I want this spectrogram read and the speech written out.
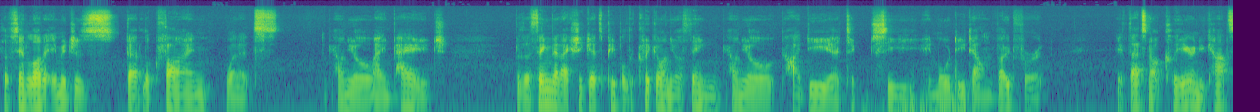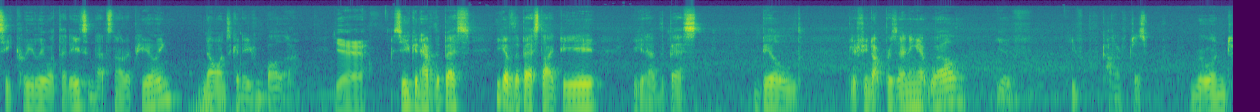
So I've seen a lot of images that look fine when it's on your main page, but the thing that actually gets people to click on your thing, on your idea to see in more detail and vote for it, if that's not clear and you can't see clearly what that is and that's not appealing, no one's going to even bother. Yeah. So you can have the best, you can have the best idea, you can have the best build, but if you're not presenting it well, you've you've kind of just ruined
